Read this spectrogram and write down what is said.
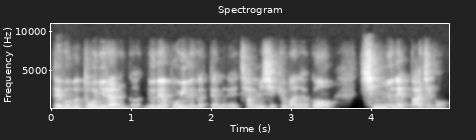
대부분 돈이라는 것, 눈에 보이는 것 때문에 잠시 교만하고 침륜에 빠지고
